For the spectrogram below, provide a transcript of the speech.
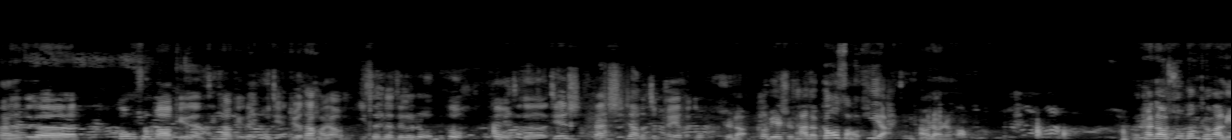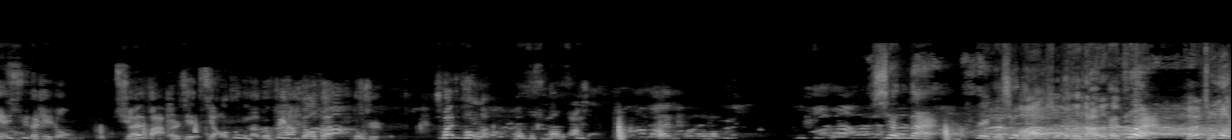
但是这个功夫熊猫给人经常给人误解，觉得他好像一身的这个肉不够不够这个坚实，但实际上的正拳也很重。是的，特别是他的高扫踢啊，经常让人防不住。看到修鹏程啊，连续的这种拳法，而且角度呢都非常刁钻，都是穿透了功夫熊猫的防守。现在这个修鹏程，修鹏程打的很对，很主动。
